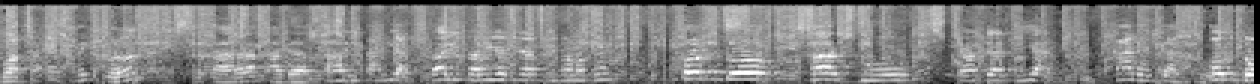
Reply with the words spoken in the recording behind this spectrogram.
nuansa etnik, Hah? sekarang ada tari-tarian. Tari-tarian yang dinamakan Tondo Kadu Kadadian. Kadadian. Tondo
